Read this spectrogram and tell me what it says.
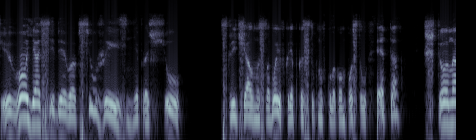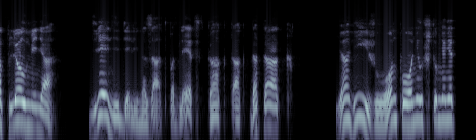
Чего я себе во всю жизнь не прощу? — скричал Маслобоев, крепко стукнув кулаком по столу. — Это, что наплел меня две недели назад, подлец. Как так? Да так. Я вижу, он понял, что у меня нет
